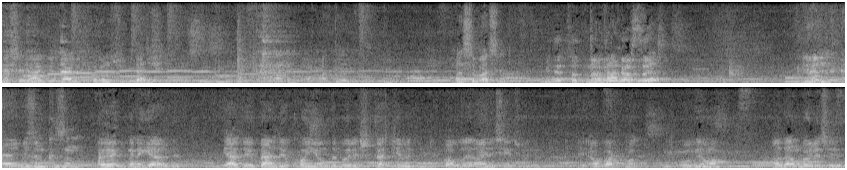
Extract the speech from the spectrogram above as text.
Mesela güzel bir fırın sütlaç. Nasıl basın? Bir de tadına, Tadına bakarsak bakacağız. Dün e, bizim kızın öğretmeni geldi. Ya diyor ben diyor Konya'mda böyle sütlaç yemedim diyor. Vallahi aynı şeyi söylüyorum. Yani. E, abartmak gibi oluyor ama adam böyle söyledi.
